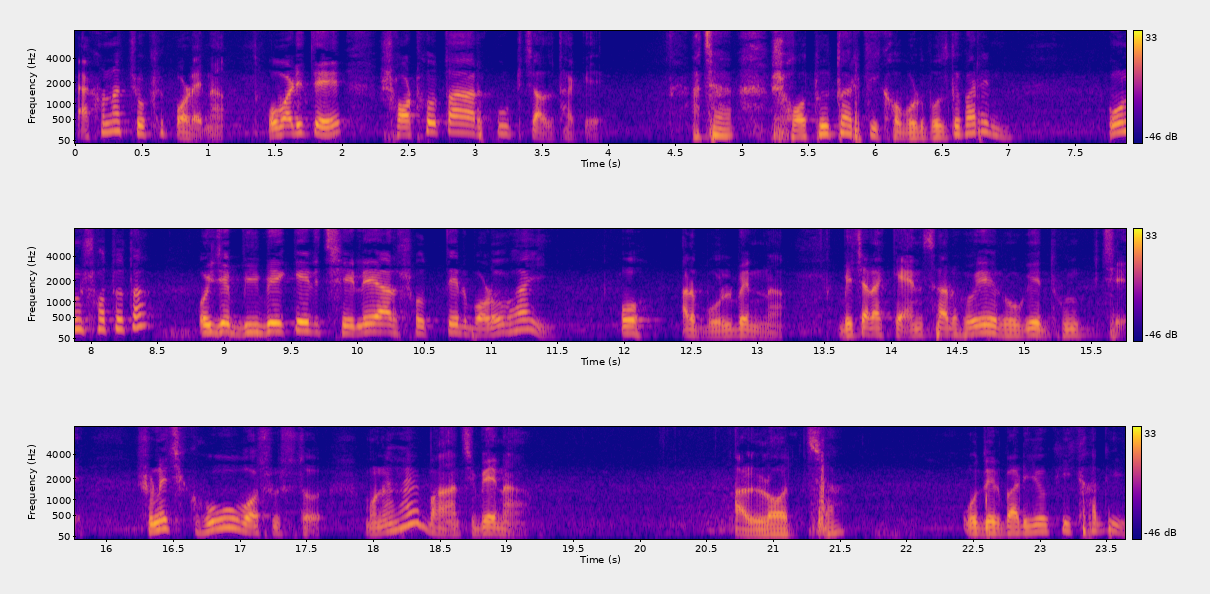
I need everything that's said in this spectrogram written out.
এখন আর চোখে পড়ে না। ও বাড়িতে সঠতা আর কুটচাল থাকে। আচ্ছা সততার কি খবর বলতে পারেন? কোন সততা? ওই যে বিবেকের ছেলে আর সত্যের বড় ভাই? ও আর বলবেন না, বেচারা ক্যান্সার হয়ে রোগে ধুঁকছে। শুনেছি খুব অসুস্থ, মনে হয় বাঁচবে না। আর লজ্জা? ওদের বাড়িও কি খালি?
